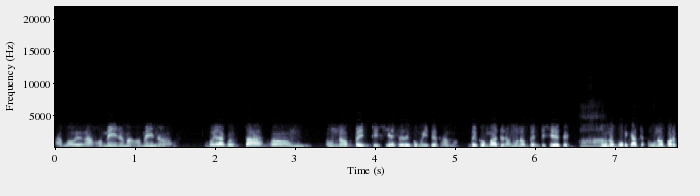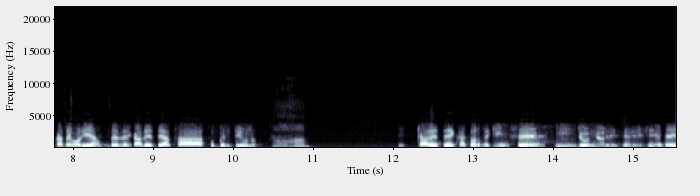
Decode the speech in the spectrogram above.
vamos a ver, más o menos, más o menos, voy a contar, son unos 27 de comité somos. De combate somos unos 27. Ajá. Uno por, uno por categoría, desde cadete hasta sub-21. Ajá. Cadete 14-15, mm, junior 17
